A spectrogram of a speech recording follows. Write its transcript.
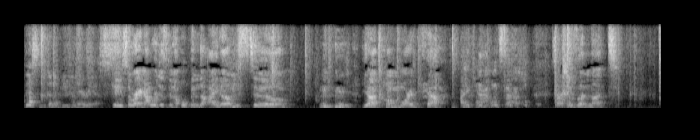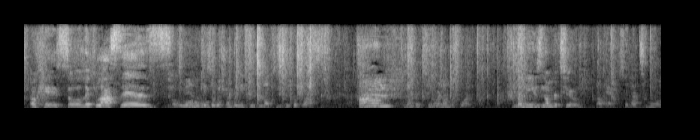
this is gonna be hilarious. Okay, so right now we're just gonna open the items to y'all come more Yeah, I can't with Sash. Sasha's a nut. Okay, so lip glosses. Oh man. Okay, so which one would you like to use? Which lip gloss? Um, Number two or number four? let me use number two. Okay, so that's more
